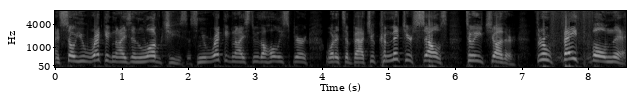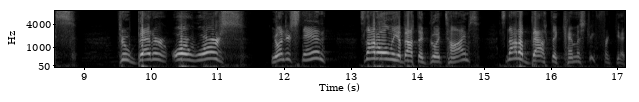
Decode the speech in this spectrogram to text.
And so you recognize and love Jesus, and you recognize through the Holy Spirit what it's about. You commit yourselves to each other through faithfulness, through better or worse. You understand? It's not only about the good times, it's not about the chemistry. Forget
